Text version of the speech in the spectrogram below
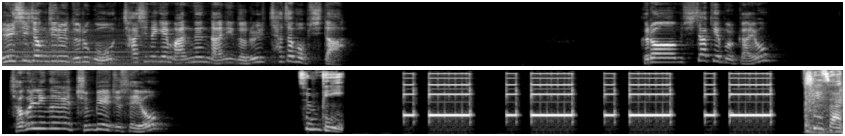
일시정지를 누르고 자신에게 맞는 난이도를 찾아봅시다. 그럼 시작해 볼까요? 저글링을 준비해 주세요. 준비. 시작.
